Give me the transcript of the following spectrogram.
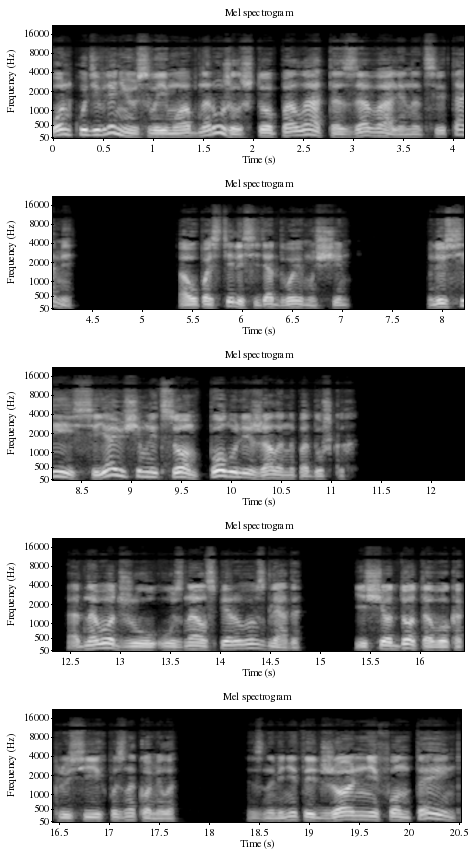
он, к удивлению своему, обнаружил, что палата завалена цветами, а у постели сидят двое мужчин. Люси с сияющим лицом полулежала на подушках. Одного Джул узнал с первого взгляда, еще до того, как Люси их познакомила. Знаменитый Джонни Фонтейн.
